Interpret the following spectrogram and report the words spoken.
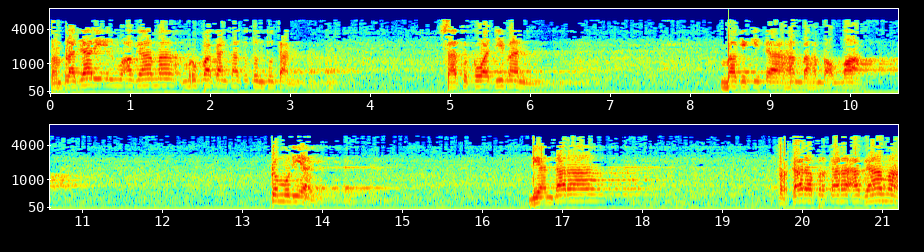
mempelajari ilmu agama merupakan satu tuntutan, satu kewajiban bagi kita hamba-hamba Allah. Kemudian di antara perkara-perkara agama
